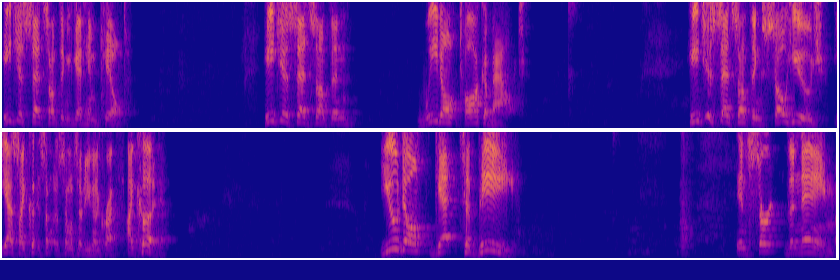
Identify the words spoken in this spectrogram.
He just said something to get him killed. He just said something we don't talk about. He just said something so huge. Yes, I could. Someone, said, Are you going to cry? I could. You don't get to be. Insert the name.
